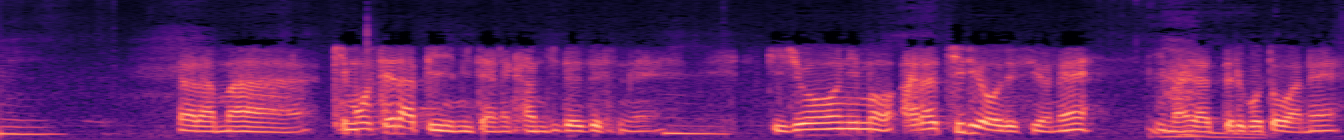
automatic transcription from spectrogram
い、だからまあ、キモセラピーみたいな感じでですね、非常にもう荒治療ですよね、今やってることはね。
